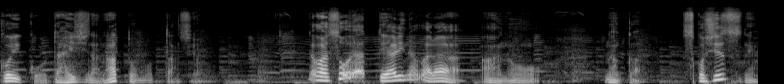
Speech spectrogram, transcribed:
ごいこう大事だなと思ったんですよ。だからそうやってやりながらあのなんか少しずつね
